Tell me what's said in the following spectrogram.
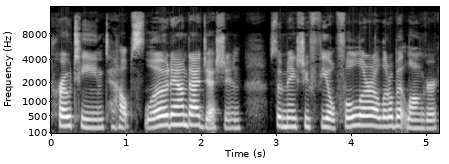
protein to help slow down digestion, so it makes you feel fuller a little bit longer.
